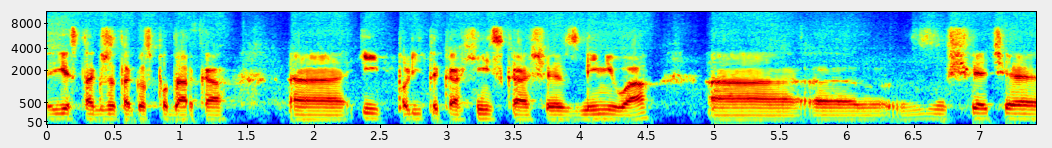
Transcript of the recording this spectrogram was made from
jest tak, że ta gospodarka i polityka chińska się zmieniła. W świecie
